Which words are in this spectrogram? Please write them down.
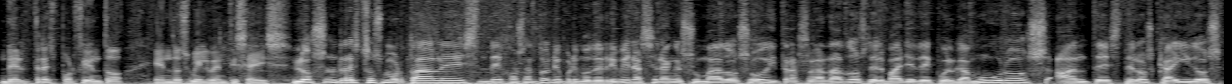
del 3% en 2026. Los restos mortales de José Antonio Primo de Rivera serán exhumados hoy trasladados del Valle de Cuelgamuros, antes de los caídos,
